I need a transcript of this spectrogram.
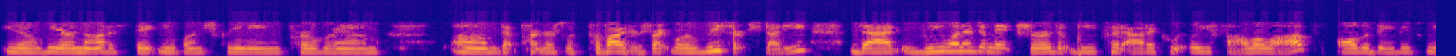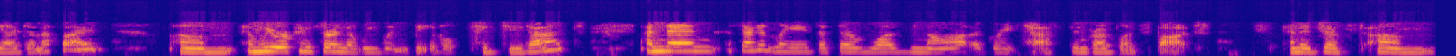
you know, we are not a state newborn screening program um, that partners with providers, right? We're a research study that we wanted to make sure that we could adequately follow up all the babies we identified. Um, and we were concerned that we wouldn't be able to do that. And then secondly, that there was not a great test in red blood spot. And it just, um,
